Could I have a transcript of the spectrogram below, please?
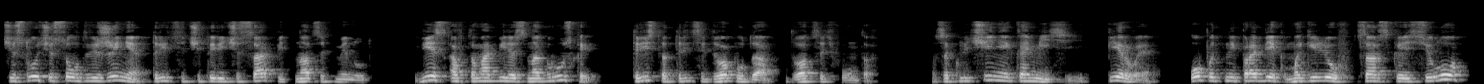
Число часов движения 34 часа 15 минут. Вес автомобиля с нагрузкой 332 пуда 20 фунтов. Заключение комиссии. Первое. Опытный пробег Могилев-Царское село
